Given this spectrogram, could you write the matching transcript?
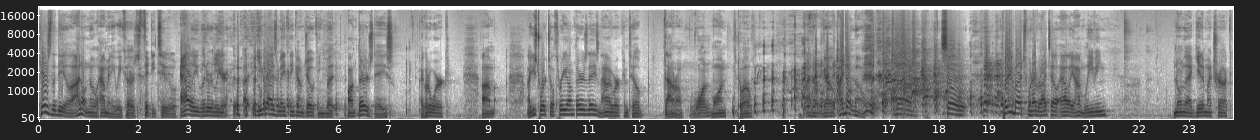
Here's the deal. I don't know how many we There's 52. Allie literally, uh, you guys may think I'm joking, but on Thursdays, I go to work. Um, I used to work till 3 on Thursdays. Now I work until, I don't know, One. 1, 12. I don't go. I don't know. Um, so pretty much whenever I tell Allie I'm leaving, normally I get in my truck.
